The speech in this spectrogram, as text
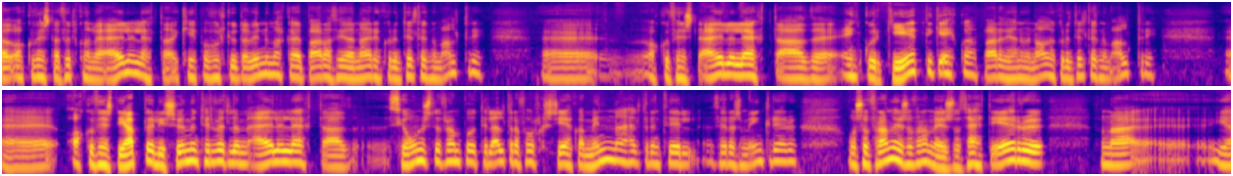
að okkur finnst það fullkonlega eðlilegt að kipa fólki út af vinnumarkaði bara því að næri einhverjum tilteknum aldri. Eh, okkur finnst eðlilegt að einhver get ekki eitthvað bara því hann hefur náð einhverjum tilteknum aldri. Eh, okkur finnst jafnvel í sömum tilfellum eðlilegt að þjónustu frambóð til eldra fólk sé eitthvað minna heldur en til þeirra sem yngri eru og svo framvegis og framvegis. Og þetta eru svona, eh, já,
